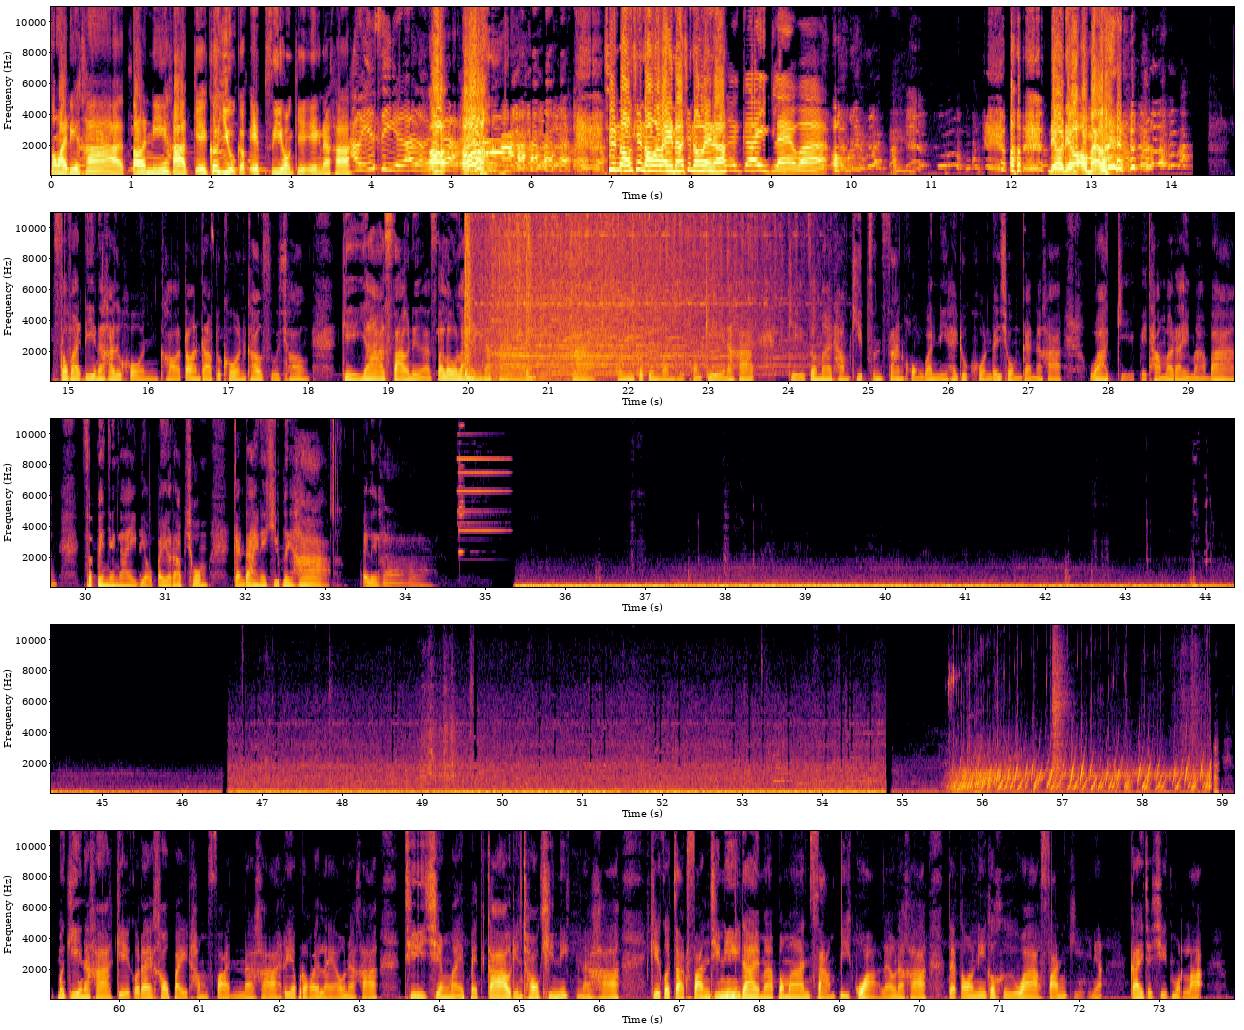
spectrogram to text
สวัสดีค่ะ ตอนนี้ค่ะเก๋ก็อยู่กับ FC ของเก๋เองนะคะ เอาอีสี่แล้วเหรอเออเออชื่อน้องชื่อน้องอะไรนะชื่อน้องอะไรนะเนี่ยใกล้อีกแล้วอะเดี๋ยวเดี๋ยวเอาใหม่ สวัสดีนะคะทุกคนขอต้อนรับทุกคนเข้าสู่ช่องเก๋ย่าสาวเหนือสโลไลท์นะคะ ค่ะ วันนี้ก็เป็นวันหยุดของเก๋นะคะ เก๋จะมาทำคลิปสั้นๆ ของวันนี้ให้ทุกคนได้ชมกันนะคะ ว่าเก๋ไปทำอะไรมาบ้าง จะเป็นยังไงเดี๋ยวไปรับชมกันได้ในคลิปเลยค่ะ ไปเลยค่ะ เมื่อกี้นะคะ เก๋ก็ได้เข้าไปทำฟันนะคะ เรียบร้อยแล้วนะคะ ที่เชียงใหม่ 89 Dental Clinic นะคะ เก๋ก็จัดฟันที่นี่ได้มาประมาณ 3 ปีกว่าแล้วนะคะ แต่ตอนนี้ก็คือว่าฟันเก๋เนี่ยใกล้จะชิดหมดละ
